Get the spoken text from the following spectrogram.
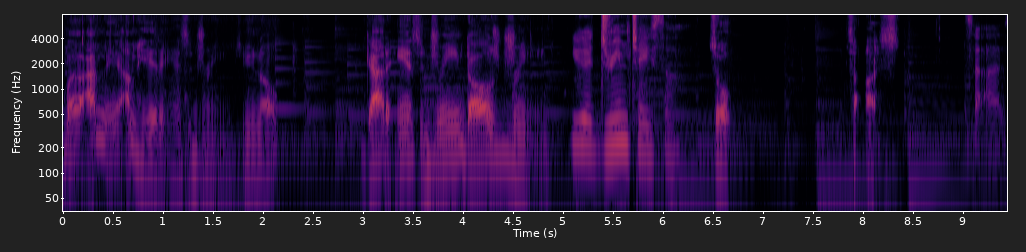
Well, I mean, I'm here to answer dreams, you know. Gotta answer Dream Doll's dream. You're a dream chaser So, to us, to us.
